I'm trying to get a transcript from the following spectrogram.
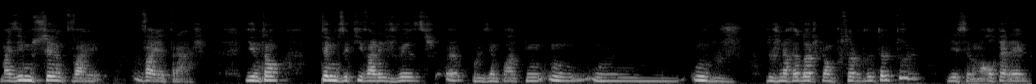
mais inocente vai, vai atrás. E então temos aqui várias vezes, por exemplo, há aqui um, um, um dos, dos narradores que é um professor de literatura, podia ser um alter ego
